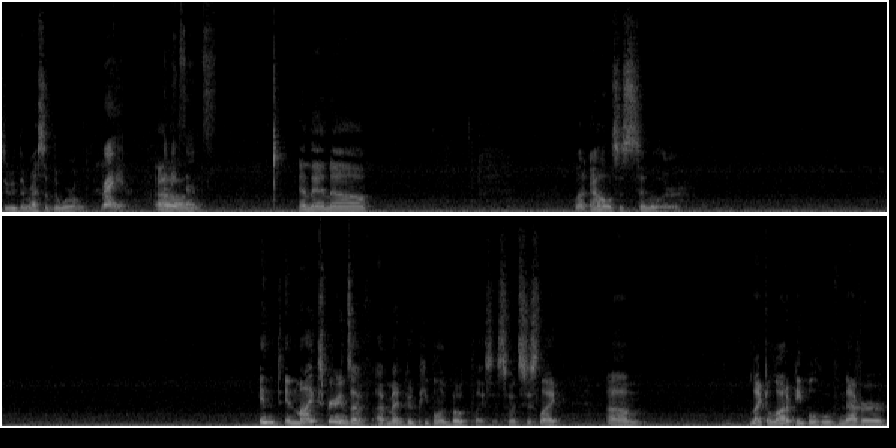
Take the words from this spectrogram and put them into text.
to the rest of the world. right. That makes Um, sense. And then, uh, what else is similar? In in my experience, I've I've met good people in both places. So it's just like, um, like a lot of people who've never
